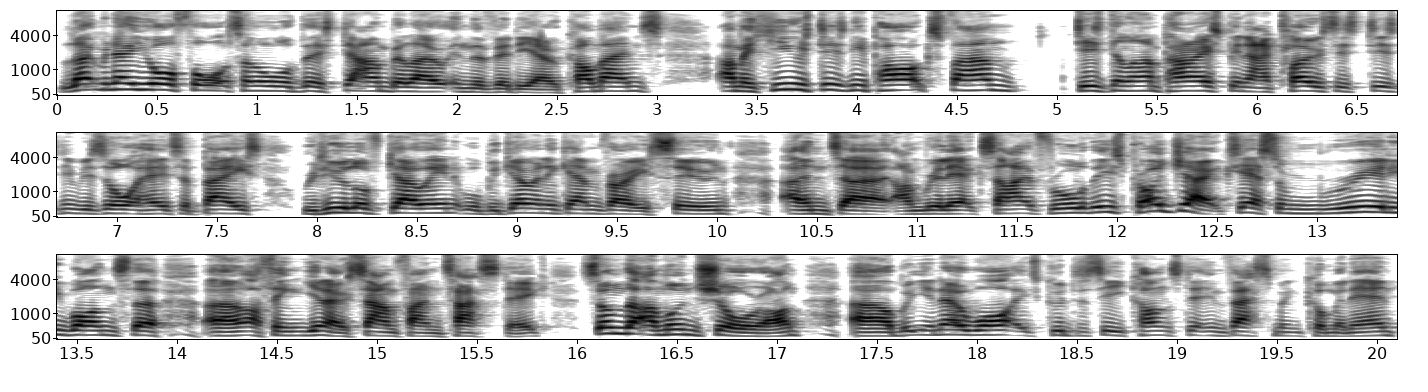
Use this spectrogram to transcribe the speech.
Let me know your thoughts on all of this down below in the video comments. I'm a huge Disney Parks fan. Disneyland Paris being our closest Disney resort here to base. We do love going. We'll be going again very soon. And uh, I'm really excited for all of these projects. Yeah, some really ones that uh, I think, you know, sound fantastic. Some that I'm unsure on. Uh, but you know what? It's good to see constant investment coming in.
